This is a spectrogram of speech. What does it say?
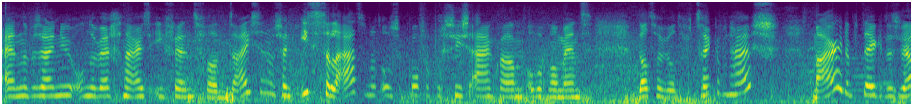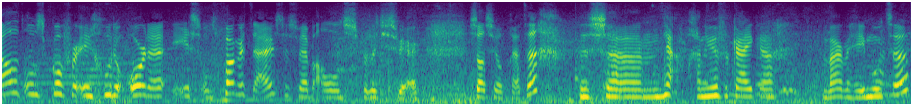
En we zijn nu onderweg naar het event van Dyson. We zijn iets te laat, omdat onze koffer precies aankwam op het moment dat we wilden vertrekken van huis. Maar dat betekent dus wel dat onze koffer in goede orde is ontvangen thuis. Dus we hebben al onze spulletjes weer. Dus dat is heel prettig. Dus um, ja, we gaan nu even kijken waar we heen moeten.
